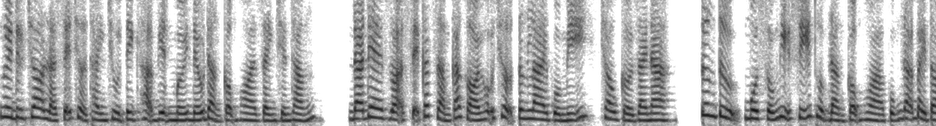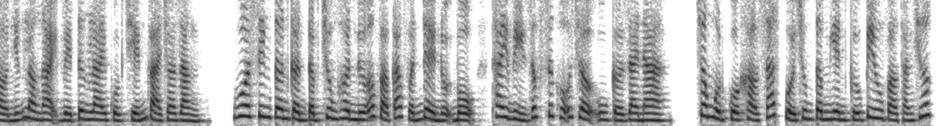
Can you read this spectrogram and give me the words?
người được cho là sẽ trở thành chủ tịch Hạ viện mới nếu Đảng Cộng Hòa giành chiến thắng, đã đe dọa sẽ cắt giảm các gói hỗ trợ tương lai của Mỹ cho Ukraine. Tương tự, một số nghị sĩ thuộc Đảng Cộng Hòa cũng đã bày tỏ những lo ngại về tương lai cuộc chiến và cho rằng Washington cần tập trung hơn nữa vào các vấn đề nội bộ thay vì dốc sức hỗ trợ Ukraine. Trong một cuộc khảo sát của Trung tâm Nghiên cứu Pew vào tháng trước,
